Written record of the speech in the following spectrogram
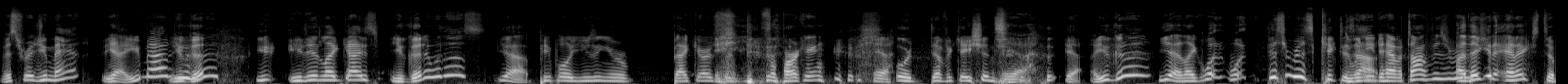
Vista Ridge, you mad? yeah, you mad? You good? You you didn't like guys? You good with us Yeah, people using your backyards for, for parking? yeah. or defecations. Yeah. yeah, Are you good? yeah. Like what? What? Ridge kicked Do us we out. need to have a talk, Vista Are they going to annex to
